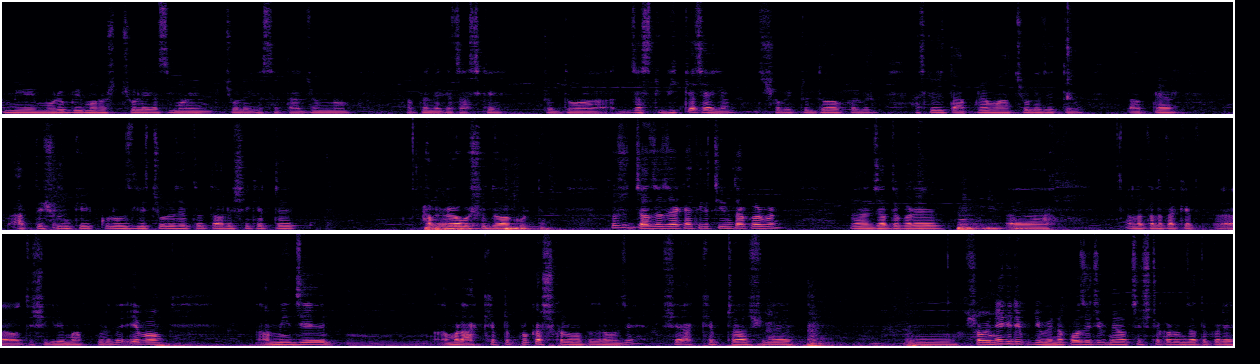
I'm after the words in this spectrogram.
আমি ওই মুরব্বী মানুষ চলে গেছে মানে চলে গেছে, তার জন্য আপনাদের কাছে আজকে একটু দোয়া জাস্ট ভিক্ষা চাইলাম। সব একটু দোয়া করবেন। আজকে যদি আপনার মা চলে যেত বা আপনার আত্মীয় স্বজনকে ক্লোজলি চলে যেত, তাহলে সেক্ষেত্রে আপনারা অবশ্যই দোয়া করতেন। তো যা যা জায়গা থেকে চিন্তা করবেন যাতে করে আল্লাহ তালা তাকে অতি শীঘ্রই মাফ করে দেয়। এবং আমি যে আমার আক্ষেপটা প্রকাশ করলাম আপনাদের মাঝে। সেই আক্ষেপটা আসলে সবাই নেগেটিভ নেবে না পজিটিভ নেওয়ার চেষ্টা করুন যাতে করে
